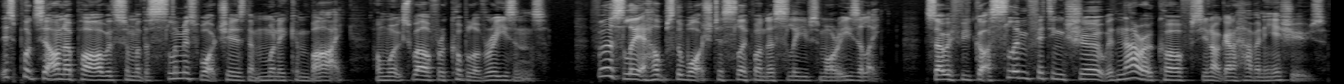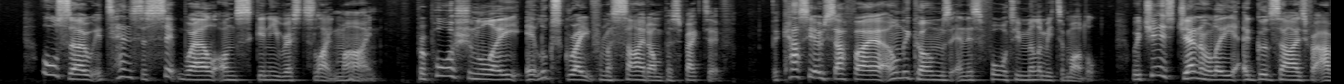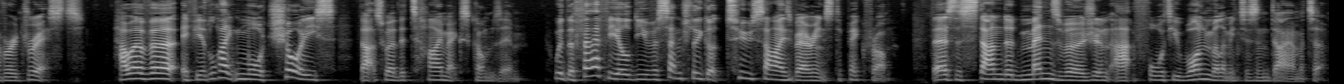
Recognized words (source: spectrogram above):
This puts it on a par with some of the slimmest watches that money can buy, and works well for a couple of reasons. Firstly, it helps the watch to slip under sleeves more easily. So if you've got a slim fitting shirt with narrow cuffs, you're not going to have any issues. Also, it tends to sit well on skinny wrists like mine. Proportionally, it looks great from a side-on perspective. The Casio Sapphire only comes in this 40mm model, which is generally a good size for average wrists. However, if you'd like more choice, that's where the Timex comes in. With the Fairfield, you've essentially got two size variants to pick from. There's the standard men's version at 41mm in diameter,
